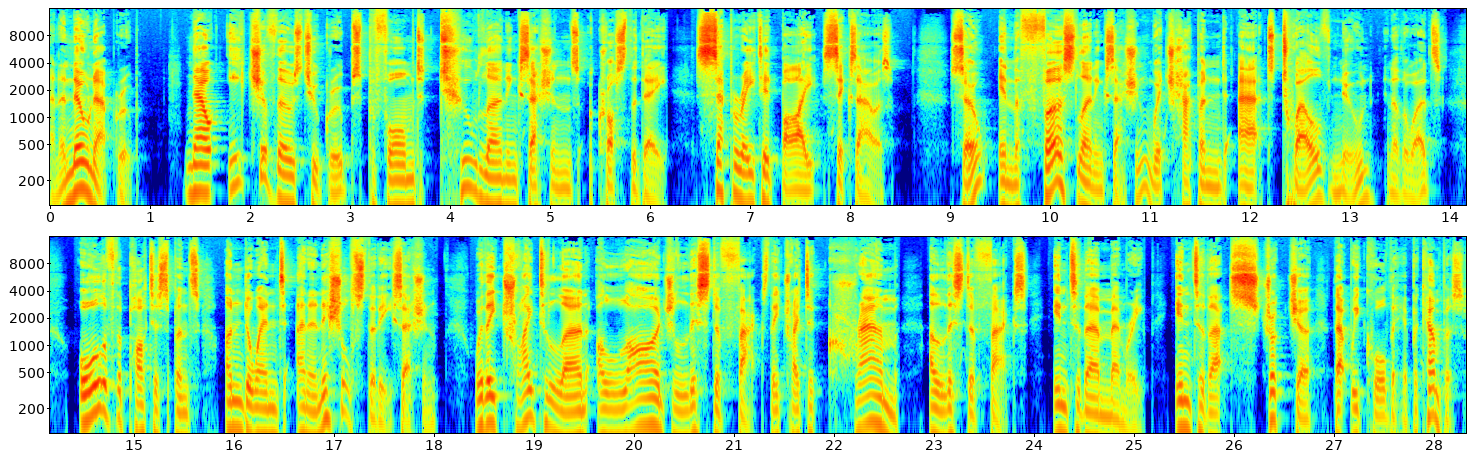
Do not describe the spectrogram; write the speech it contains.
and a no nap group. Now, each of those two groups performed two learning sessions across the day, separated by six hours. So, in the first learning session, which happened at 12 noon, in other words, all of the participants underwent an initial study session where they tried to learn a large list of facts. They tried to cram a list of facts into their memory, into that structure that we call the hippocampus.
